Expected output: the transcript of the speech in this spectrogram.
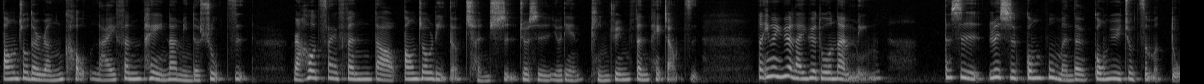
邦州的人口来分配难民的数字，然后再分到邦州里的城市，就是有点平均分配这样子。那因为越来越多难民，但是瑞士公部门的公寓就这么多。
